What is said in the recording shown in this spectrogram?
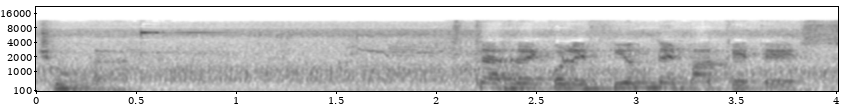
chunga. Esta es recolección de paquetes.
